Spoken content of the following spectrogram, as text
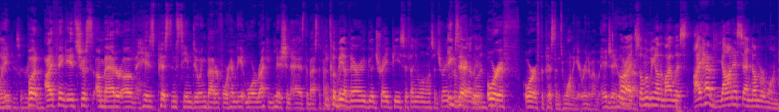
that Easily, but I think it's just a matter of his Pistons team doing better for him to get more recognition as the best defensive. he defensive. could be a very good trade piece if anyone wants to trade. exactly, From the or if or if the Pistons want to get rid of him. AJ, who? All you so moving on to my list, I have Giannis at number one.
